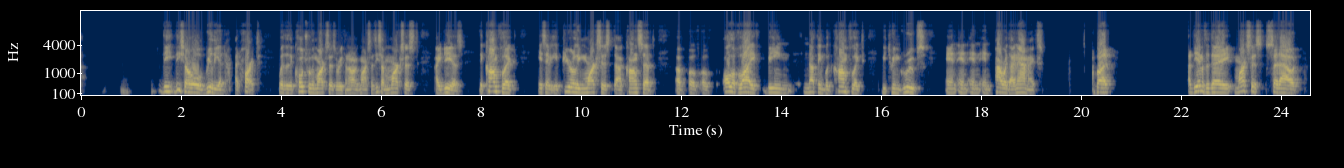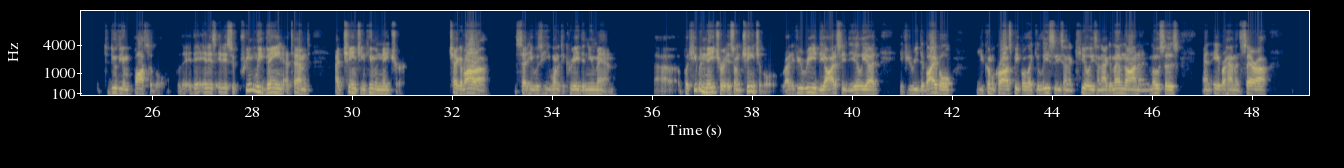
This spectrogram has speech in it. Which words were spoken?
the, these are all really at, at heart, whether they're culturally Marxist or economic Marxist, these are Marxist ideas. The conflict is a, a purely Marxist uh, concept of, of, of all of life being nothing but conflict between groups and, and, and, and power dynamics. But at the end of the day, Marxists set out to do the impossible. It is it is supremely vain attempt at changing human nature. Che Guevara said he was he wanted to create the new man. Uh, but human nature is unchangeable, right? If you read the Odyssey, the Iliad, if you read the Bible, you come across people like Ulysses and Achilles and Agamemnon and Moses and Abraham and Sarah,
